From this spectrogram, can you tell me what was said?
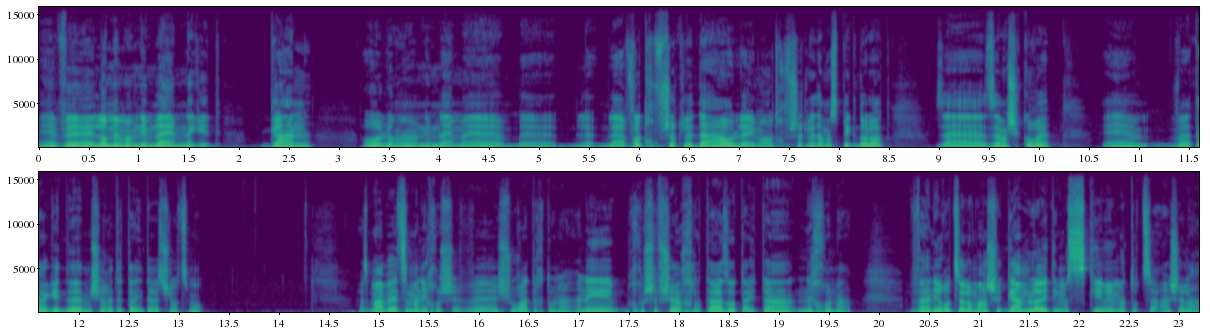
אה, ולא מממנים להם, נגיד, גן, או לא מממנים להם אה, אה, לאבות חופשות לידה, או לאמהות חופשות לידה מספיק גדולות. זה, זה מה שקורה. אה, והתאגיד אה, משרת את האינטרס של עצמו. אז מה בעצם אני חושב, אה, שורה תחתונה? אני חושב שההחלטה הזאת הייתה נכונה. ואני רוצה לומר שגם לא הייתי מסכים עם התוצאה שלה,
